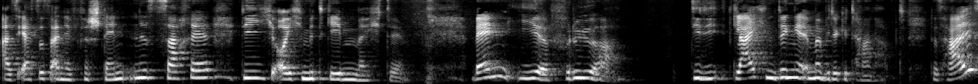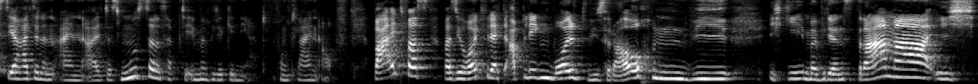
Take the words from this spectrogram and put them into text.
als erstes eine Verständnissache, die ich euch mitgeben möchte. Wenn ihr früher die, die gleichen Dinge immer wieder getan habt, das heißt, ihr hattet dann ein altes Muster, das habt ihr immer wieder genährt, von klein auf. War etwas, was ihr heute vielleicht ablegen wollt, wie es Rauchen, wie ich gehe immer wieder ins Drama, ich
